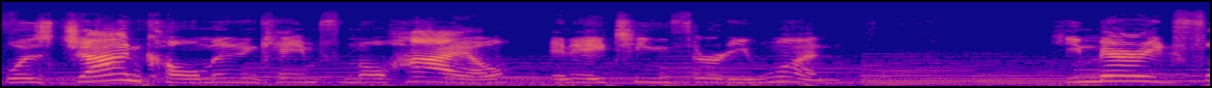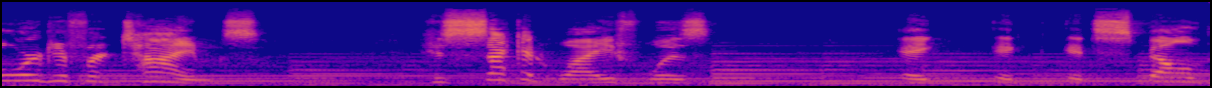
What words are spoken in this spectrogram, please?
was John Coleman and came from Ohio in 1831. He married four different times. His second wife was a it, it's spelled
